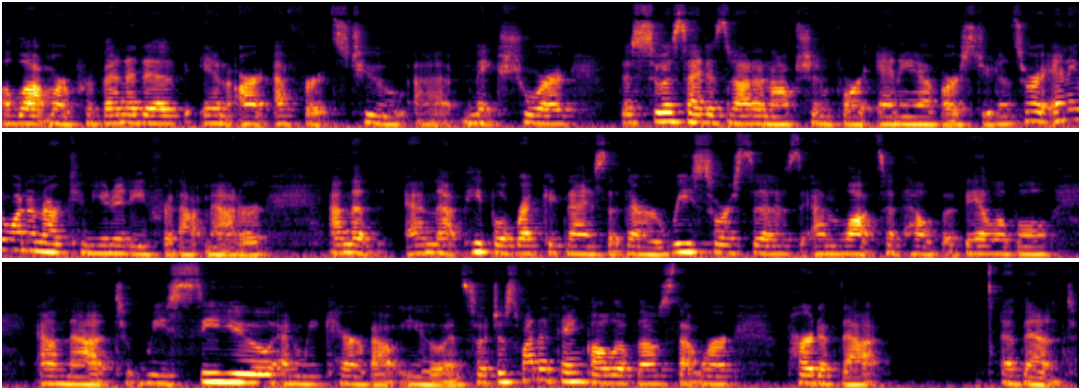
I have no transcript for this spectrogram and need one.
a lot more preventative in our efforts to uh, make sure that suicide is not an option for any of our students or anyone in our community for that matter and that and that people recognize that there are resources and lots of help available and that we see you and we care about you. And so just want to thank all of those that were part of that event.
